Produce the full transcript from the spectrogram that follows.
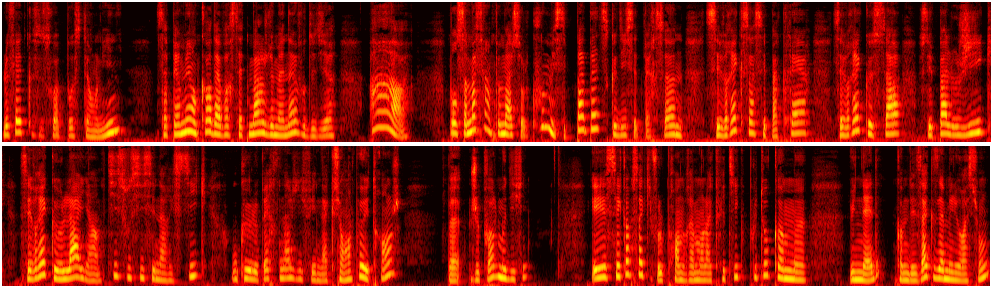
le fait que ce soit posté en ligne, ça permet encore d'avoir cette marge de manœuvre de dire, ah, Bon, ça m'a fait un peu mal sur le coup, mais c'est pas bête ce que dit cette personne. C'est vrai que ça, c'est pas clair. C'est vrai que ça, c'est pas logique. C'est vrai que là, il y a un petit souci scénaristique ou que le personnage, il fait une action un peu étrange. Ben, je vais pouvoir le modifier. Et c'est comme ça qu'il faut le prendre vraiment la critique, plutôt comme euh, une aide, comme des axes d'amélioration,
